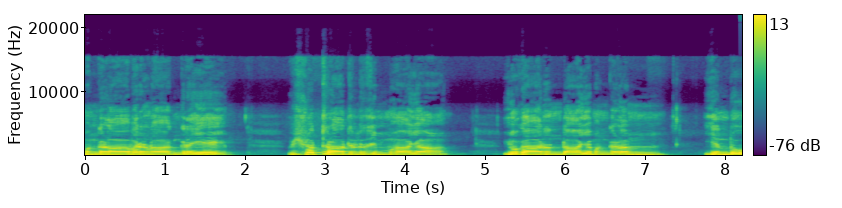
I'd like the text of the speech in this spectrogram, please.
ಮಂಗಳಾಭರಣಾಂಗ್ರಯೇ ವಿಶ್ವತ್ರಾತೃನೃಸಿಂಹಾಯ ಯೋಗಾನಂದಾಯ ಮಂಗಳಂ ಎಂದು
